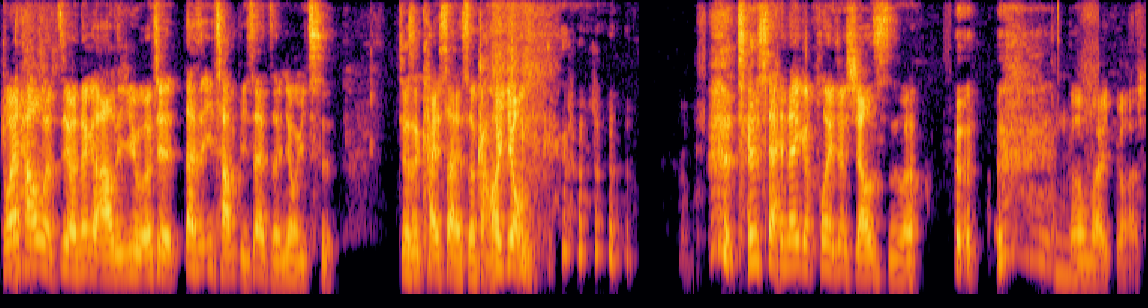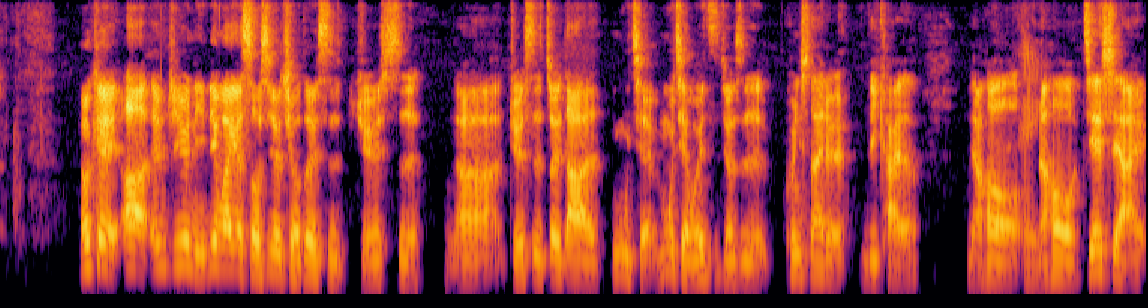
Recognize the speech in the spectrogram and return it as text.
？Dwight Howard 只有那个 alley-oop，而且但是一场比赛只能用一次。就是开赛的时候赶快用，接下来那个 play 就消失了。Oh my god！OK、啊，MGU，你另外一个熟悉的球队是爵士。那爵士最大目前目前为止就是 Queen Snyder 离开了，然后.然后接下来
